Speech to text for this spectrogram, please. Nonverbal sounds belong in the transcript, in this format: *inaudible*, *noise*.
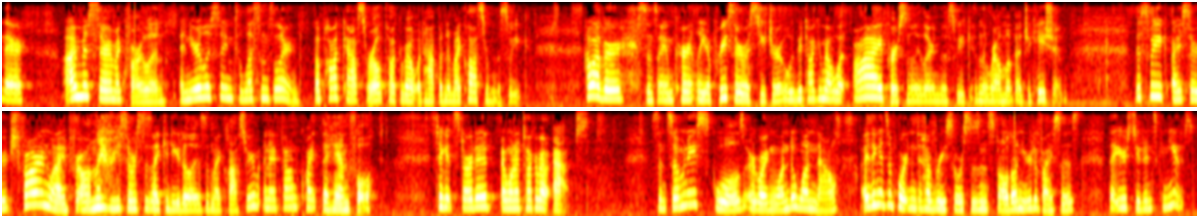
there. I'm Miss Sarah McFarlane, and you're listening to Lessons Learned, a podcast where I'll talk about what happened in my classroom this week. However, since I am currently a pre service teacher, we'll be talking about what I personally learned this week in the realm of education. This week, I searched far and wide for online *laughs* resources I could utilize in my classroom, and I found quite the handful. To get started, I want to talk about apps. Since so many schools are going one to one now, I think it's important to have resources installed on your devices that your students can use.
